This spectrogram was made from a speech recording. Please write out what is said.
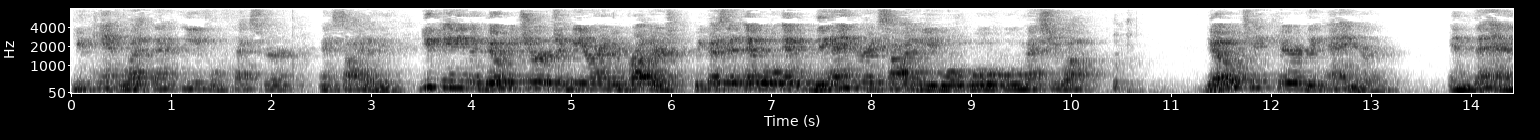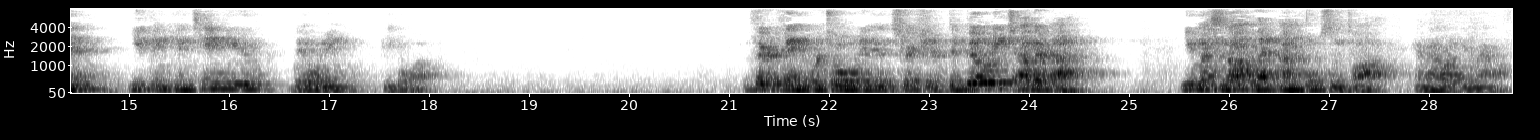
You can't let that evil fester inside of you. You can't even go to church and be around your brothers because it, it will it, the anger inside of you will, will, will mess you up. Go take care of the anger, and then you can continue building people up. The third thing that we're told in the scripture to build each other up, you must not let unwholesome talk come out of your mouth.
